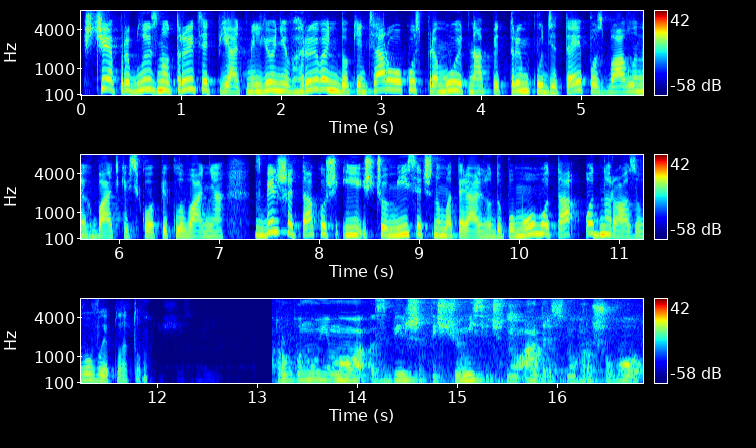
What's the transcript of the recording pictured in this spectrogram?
Ще приблизно 35 мільйонів гривень до кінця року спрямують на підтримку дітей, позбавлених батьківського піклування. Збільшать також і щомісячну матеріальну допомогу та одноразову виплату. Пропонуємо збільшити щомісячну адресну грошову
